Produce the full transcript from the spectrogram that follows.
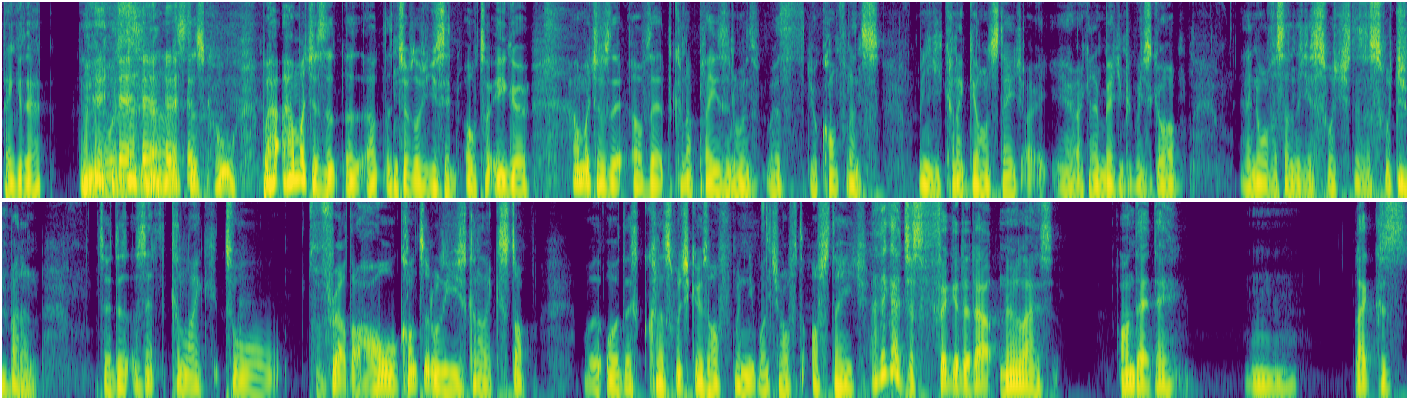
Thank you, Dad. And the boys. no, that's, that's cool. But how, how much is it uh, uh, in terms of you said alter ego? How much is it of that kind of plays in with with your confidence when you kind of go on stage? I- You know, I can imagine people just go up and then all of a sudden they just switch. There's a switch button. So does, is that kind of like to, to throughout the whole concert, or do you just kind of like stop, or, or the kind of switch goes off when you once you're off the, off stage? I think I just figured it out, no lies, on that day. Like, because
